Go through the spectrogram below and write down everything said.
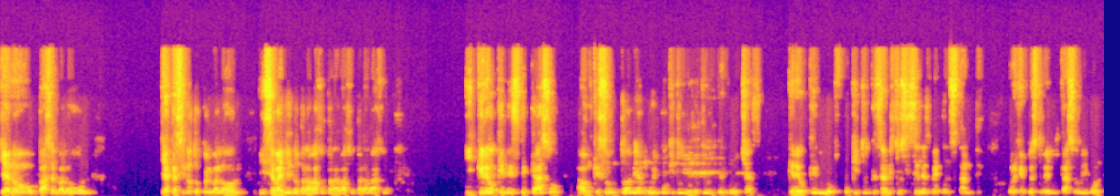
ya no pasa el balón, ya casi no tocó el balón y se van yendo para abajo, para abajo, para abajo. Y creo que en este caso, aunque son todavía muy poquitos minutos de muchas, creo que los poquitos que se ha visto sí se les ve constante. Por ejemplo, esto el caso de Ivonne.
